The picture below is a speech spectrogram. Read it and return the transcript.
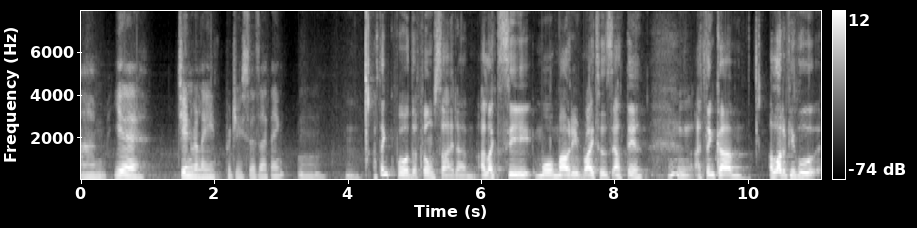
Um, yeah generally producers I think. Mm. I think for the film side, um, I'd like to see more Maori writers out there. I think um, a lot of people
